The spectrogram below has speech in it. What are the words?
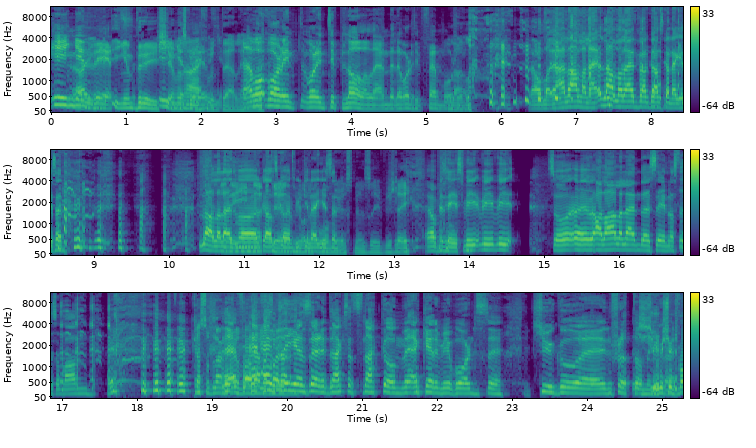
I, ingen Nej, vet. Ingen bryr sig om jag ska vara fullt ärlig. Ja, var, var, det inte, var det inte typ La La Land eller var det typ fem år sedan? ja, La La Land, La La Land var ganska länge sedan. La La Land var ganska mycket länge sedan. just nu så i och för sig. Ja, precis. Vi, vi, vi, så äh, alla, alla länder senaste som vann. Casablanca var Äntligen så är det dags att snacka om Academy Awards eh, 2017. 2022.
